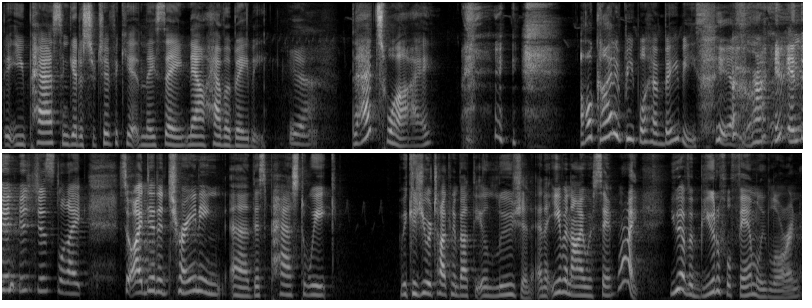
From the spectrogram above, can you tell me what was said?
that you pass and get a certificate and they say now have a baby. Yeah. That's why all kind of people have babies Yeah. right? And then it's just like, so I did a training uh, this past week because you were talking about the illusion, and even I was saying, right, you have a beautiful family, Lauren,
